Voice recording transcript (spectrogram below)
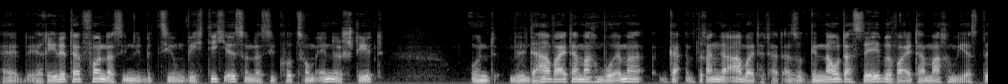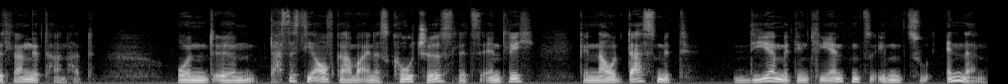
Er, er redet davon, dass ihm die Beziehung wichtig ist und dass sie kurz vorm Ende steht und will da weitermachen, wo er immer dran gearbeitet hat. Also genau dasselbe weitermachen, wie er es bislang getan hat. Und ähm, das ist die Aufgabe eines Coaches letztendlich, genau das mit dir, mit den Klienten zu, eben zu ändern.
